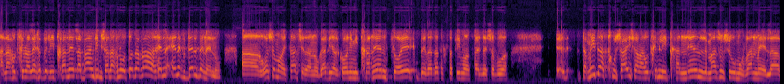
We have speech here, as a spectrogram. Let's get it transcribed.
אנחנו צריכים ללכת ולהתחנן לבנקים שאנחנו אותו דבר, אין, אין הבדל בינינו. ראש המועצה שלנו, גדי ירקוני, מתחנן, צועק בוועדת הכספים, הוא עשה את זה שבוע. תמיד התחושה היא שאנחנו צריכים להתחנן למשהו שהוא מובן מאליו,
